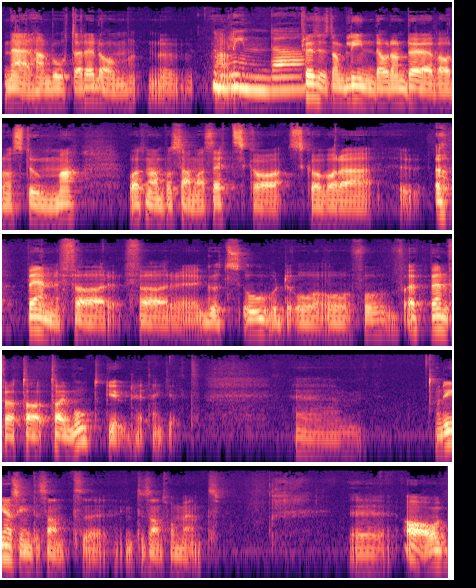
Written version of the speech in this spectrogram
när han botade dem. De Han- blinda. Precis, de blinda och de döva och de stumma. Och att man på samma sätt ska, ska vara eh, öppen för, för Guds ord och, och få, få öppen för att ta, ta emot Gud helt enkelt. Ehm, och det är ett ganska intressant, eh, intressant moment. Eh, ja, och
